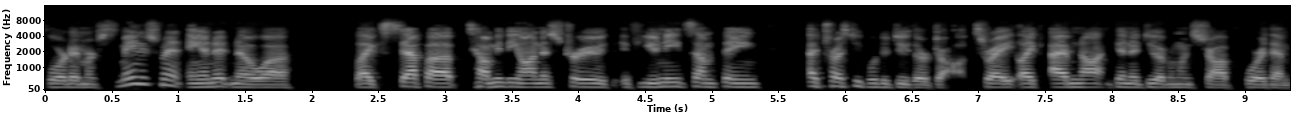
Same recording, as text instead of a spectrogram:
Florida Emergency Management and at NOAA. Like, step up, tell me the honest truth. If you need something, I trust people to do their jobs, right? Like, I'm not going to do everyone's job for them.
